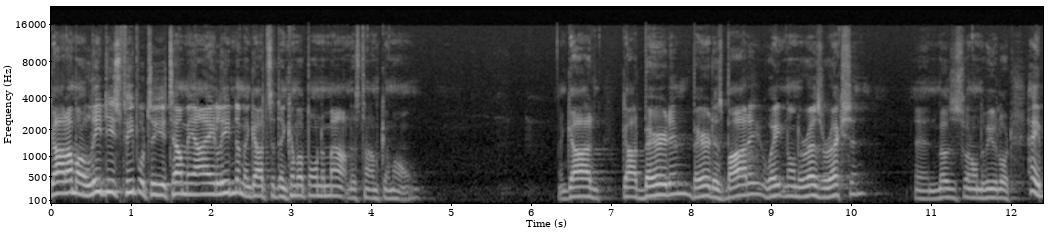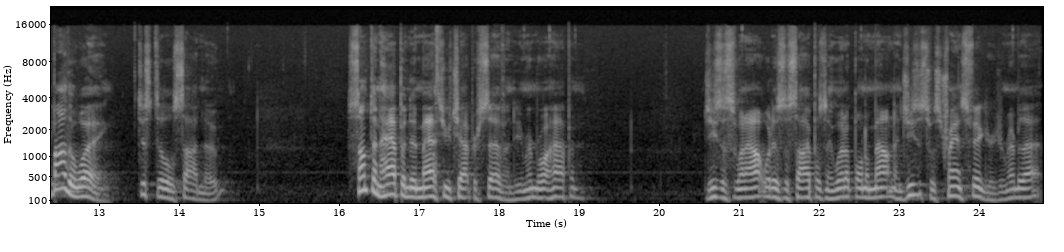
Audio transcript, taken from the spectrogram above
God, I'm going to lead these people till you tell me I ain't leading them. And God said, then come up on the mountain. This time come home. And God, God buried him, buried his body, waiting on the resurrection. And Moses went on to be the Lord. Hey, by the way, just a little side note. Something happened in Matthew chapter 7. Do you remember what happened? Jesus went out with his disciples and went up on a mountain, and Jesus was transfigured. You remember that?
